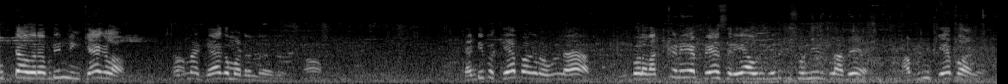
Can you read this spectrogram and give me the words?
விட்டாவர் அப்படின்னு நீங்கள் கேட்கலாம். ஆனால் கேட்க மாட்டேன்றாரு. கண்டிப்பாக கேட்பாங்க உள்ள. இவ்வளோ வக்கனையே பேசுறியே அவருக்கு எடுத்து சொல்லியிருக்கலாமே. அப்படின்னு கேட்பாங்க.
